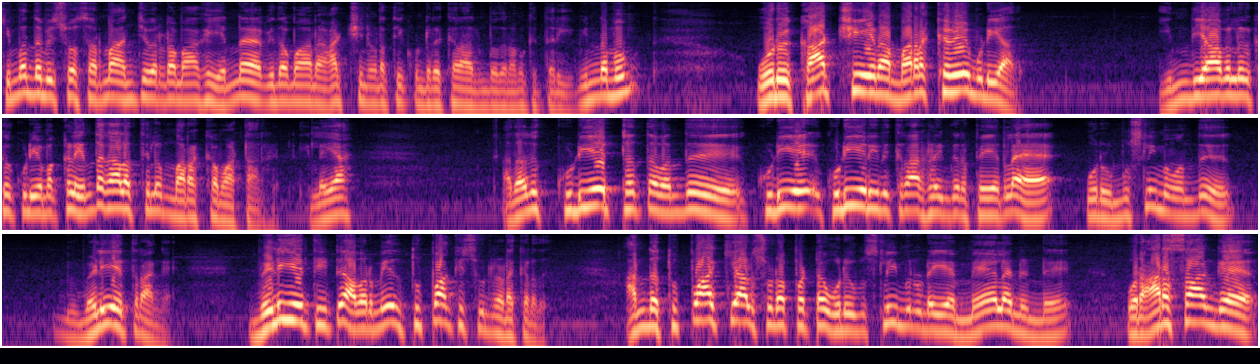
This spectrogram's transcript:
ஹிமந்த விஸ்வ சர்மா அஞ்சு வருடமாக என்ன விதமான ஆட்சி நடத்தி கொண்டிருக்கிறார் என்பது நமக்கு தெரியும். இன்னமும் ஒரு காட்சியை நான் மறக்கவே முடியாது. இந்தியாவில் இருக்கக்கூடிய மக்கள் எந்த காலத்திலும் மறக்க மாட்டார்கள் இல்லையா? அதாவது குடியேற்றத்தை வந்து குடியே குடியேறி இருக்கிறார்கள் என்கிற பெயரில் ஒரு முஸ்லீமை வந்து வெளியேற்றுறாங்க வெளியேற்றிட்டு அவர் மீது துப்பாக்கி சூடு நடக்கிறது. அந்த துப்பாக்கியால் சுடப்பட்ட ஒரு முஸ்லீமினுடைய மேலே நின்று ஒரு அரசாங்க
